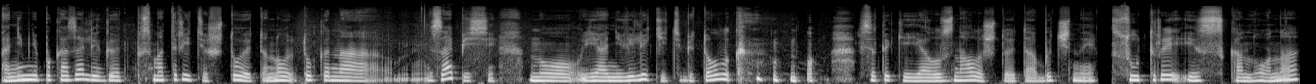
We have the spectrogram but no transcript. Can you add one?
они мне показали и говорят, посмотрите, что это. Ну, только на записи, но я не великий тибетолог, но все-таки я узнала, что это обычные сутры из канона,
